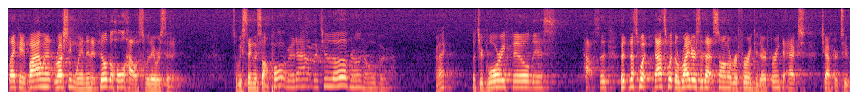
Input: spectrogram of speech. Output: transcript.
like a violent rushing wind, and it filled the whole house where they were sitting. So we sing the song, Pour it out, let your love run over. Right? Let your glory fill this house. That's, what, that's what the writers of that song are referring to. They're referring to Acts chapter 2.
